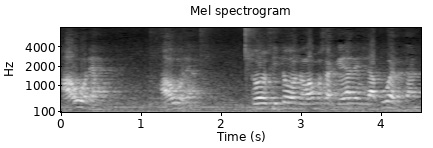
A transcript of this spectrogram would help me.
Ahora Ahora, todos y todos nos vamos a quedar en la puerta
